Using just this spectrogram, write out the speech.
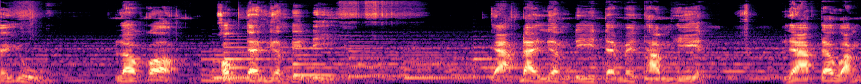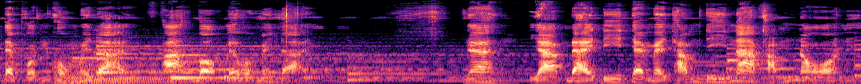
จะอยู่ เราก็พบแต่เรื่องดีๆอยากได้เรื่องดีแต่ไม่ทำเหตุ อยากจะหวังแต่ผลคงไม่ได้พระบอกแล้วว่าไม่ได้นะอยากได้ดีแต่ไม่ทำดีหน้าขำหนอนี่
